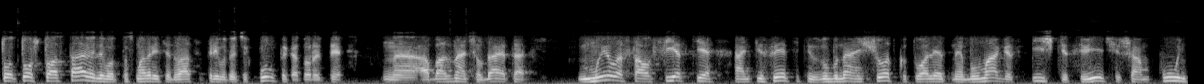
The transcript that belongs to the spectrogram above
то, то, что оставили, вот посмотрите, 23 вот этих пункта, которые ты э, обозначил, да, это мыло, салфетки, антисептики, зубная щетка, туалетная бумага, спички, свечи, шампунь,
